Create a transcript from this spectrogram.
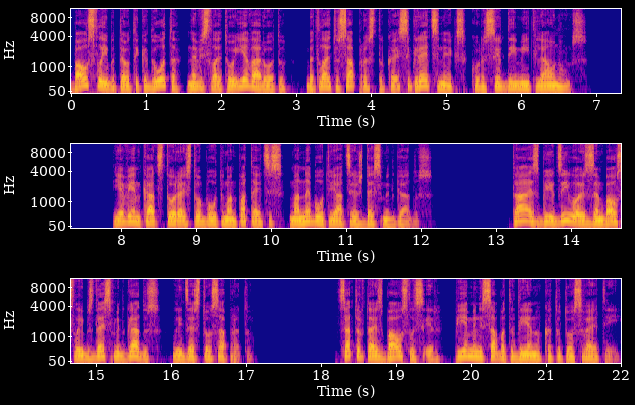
Bauslība tev tika dota nevis lai to ievērotu, bet lai tu saprastu, ka esi grēcinieks, kura sirdī mīt ļaunums. Ja vien kāds toreiz to būtu man pateicis, man nebūtu jācieš desmit gadus. Tā es biju dzīvojis zem bauslības desmit gadus, līdz es to sapratu. Ceturtais bauslis ir: piemini sabata dienu, kad tu to svētīji.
